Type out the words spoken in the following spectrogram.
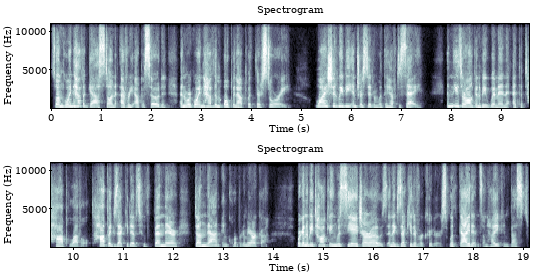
So, I'm going to have a guest on every episode, and we're going to have them open up with their story. Why should we be interested in what they have to say? And these are all going to be women at the top level, top executives who've been there, done that in corporate America. We're going to be talking with CHROs and executive recruiters with guidance on how you can best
